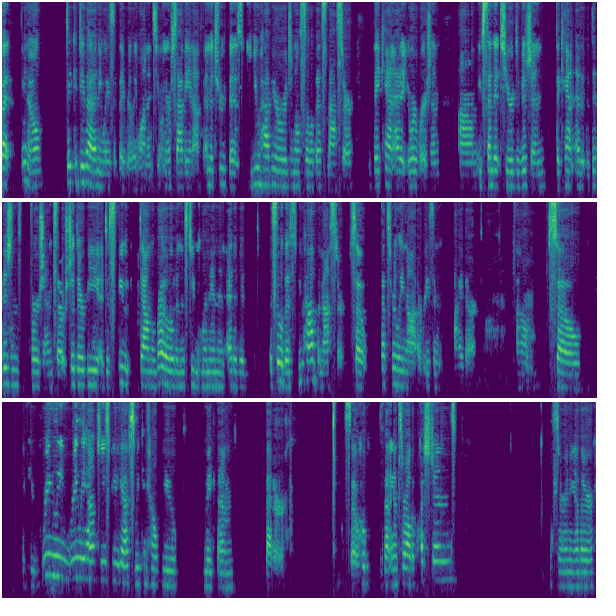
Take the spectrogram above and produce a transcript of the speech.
But, you know, they could do that anyways if they really wanted to and they're savvy enough. And the truth is, you have your original syllabus master. They can't edit your version. Um, you send it to your division. They can't edit the division's version. So should there be a dispute down the road and the student went in and edited the syllabus, you have the master. So that's really not a reason either. Um, so if you really, really have to use PDFs, we can help you make them better. So hope, does that answer all the questions? Is there any other?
